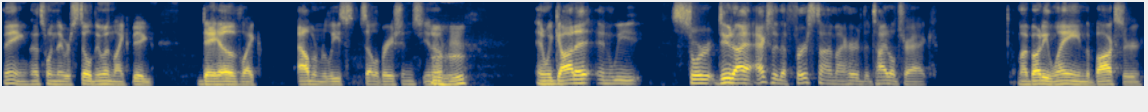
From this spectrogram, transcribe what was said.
thing. That's when they were still doing like big day of like album release celebrations, you know. Mhm. and we got it and we sort of dude i actually the first time i heard the title track my buddy lane the boxer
